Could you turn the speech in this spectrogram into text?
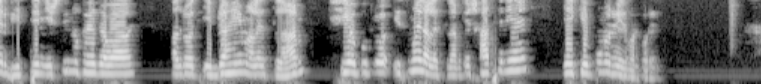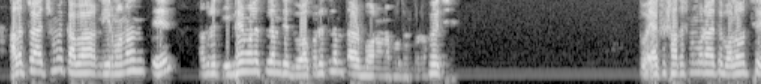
এর ভিত্তি নিশ্চিহ্ন হয়ে যাওয়ায় হযরত ইব্রাহিম আলাইহিসসালাম স্বীয় পুত্র ইসমাইল আলাইহিসসালামকে সাথে নিয়ে একে পুনর্নির্মাণ করেন। আলোচ্য আয়াত সময় কাবা নির্মাণান্তে হযরত ইব্রাহিম আলাইহিসসালাম যে দোয়া করেছিলেন, তার বর্ণনা প্রদান করা হয়েছে। তো একশো সাতাশ নম্বর আয়াতে বলা হচ্ছে,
